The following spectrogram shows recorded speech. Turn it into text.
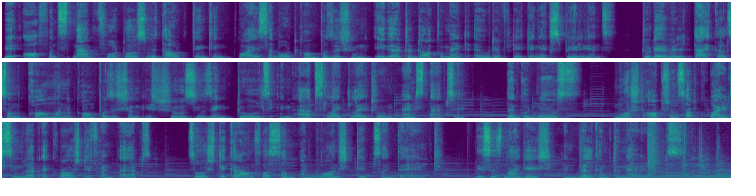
We often snap photos without thinking twice about composition, eager to document every fleeting experience. Today we'll tackle some common composition issues using tools in apps like Lightroom and Snapseed. The good news, most options are quite similar across different apps, so stick around for some advanced tips at the end. This is Nagesh and welcome to NavEdits.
